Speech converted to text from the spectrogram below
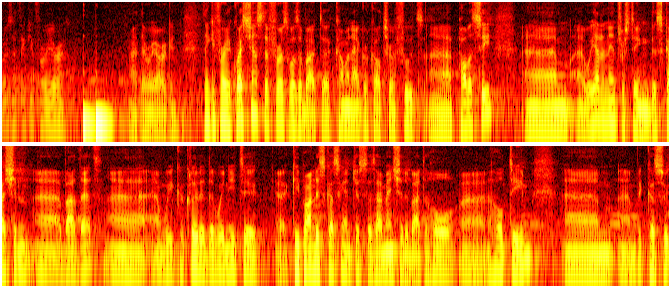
Rosa, thank you for your Right, there we are again. Thank you for your questions. The first was about uh, common agriculture and food uh, policy. Um, uh, we had an interesting discussion uh, about that, uh, and we concluded that we need to uh, keep on discussing it, just as I mentioned about the whole uh, the whole team, um, um, because we,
